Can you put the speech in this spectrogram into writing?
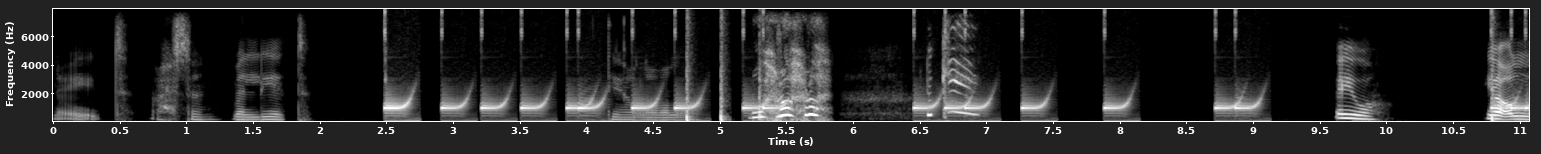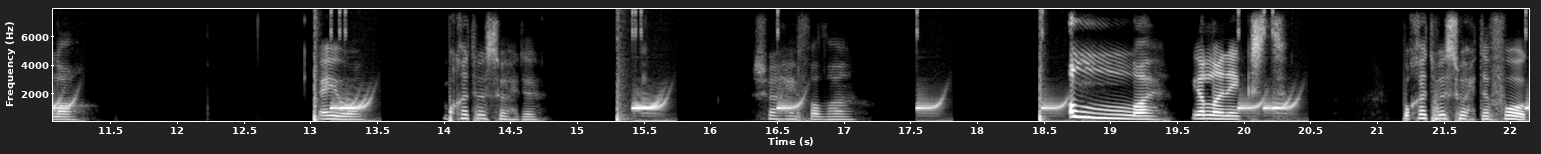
نعيد. أحسن. مليت. روح روح روح. لكي أيوة. يا الله. أيوة. بقت بس وحدة. شو حيفظها الله يلا نيكست بقت بس وحدة فوق.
